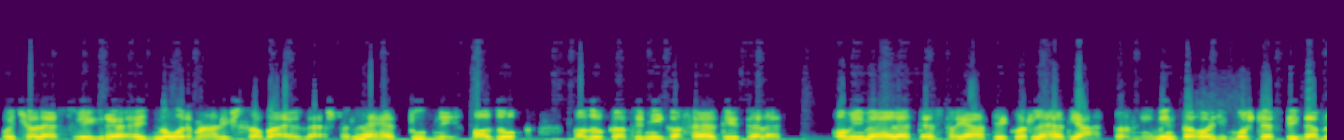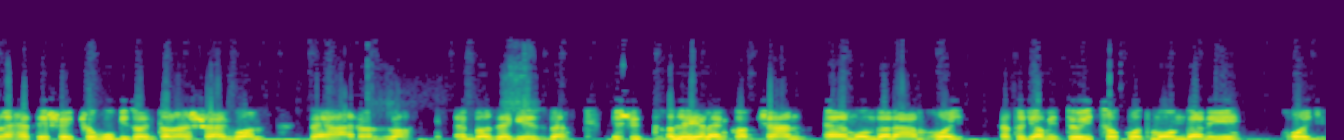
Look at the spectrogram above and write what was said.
hogyha lesz végre egy normális szabályozás. Tehát lehet tudni azok, azokat, hogy mik a feltételek, ami mellett ezt a játékot lehet játszani. Mint ahogy most ezt így nem lehet, és egy csomó bizonytalanság van beárazva ebbe az egészbe. És itt az a jelen kapcsán elmondanám, hogy tehát, hogy amit ő itt szokott mondani, hogy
